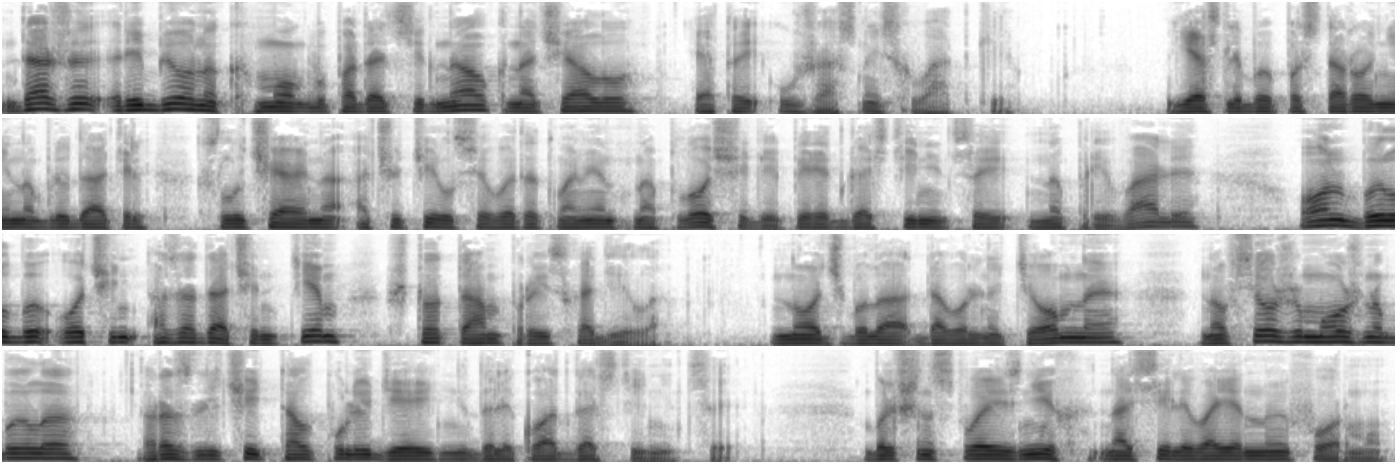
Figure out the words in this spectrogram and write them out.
Даже ребенок мог бы подать сигнал к началу этой ужасной схватки. Если бы посторонний наблюдатель случайно очутился в этот момент на площади перед гостиницей на привале, он был бы очень озадачен тем, что там происходило. Ночь была довольно темная, но все же можно было различить толпу людей недалеко от гостиницы. Большинство из них носили военную форму.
